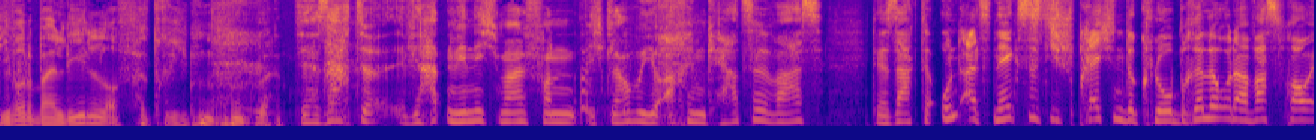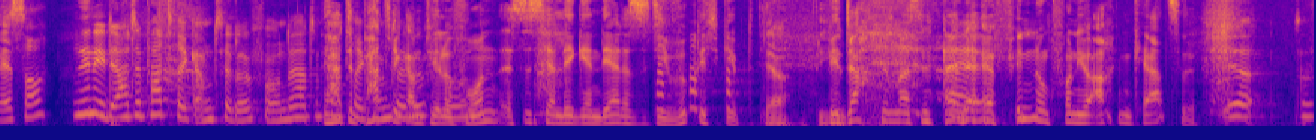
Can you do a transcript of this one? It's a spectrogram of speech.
Die wurde bei Lidl auch vertrieben. der sagte, wir hatten wir nicht mal von, ich glaube Joachim Kerzel war es, der sagte, und als nächstes die sprechende Klobrille oder was, Frau Esser? Nee, nee, der hatte Patrick am Telefon. Der hatte Der hatte Patrick, Patrick am Telefon. Es ist ja legendär, dass es die wirklich gibt. Ja, die wir dachten immer, es ist eine Geil. Erfindung von Joachim Kerzel. Ja, das,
